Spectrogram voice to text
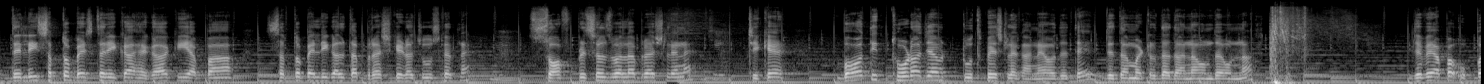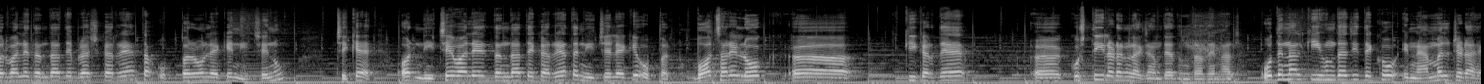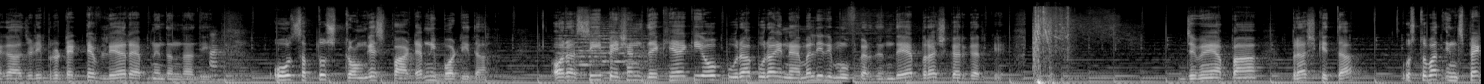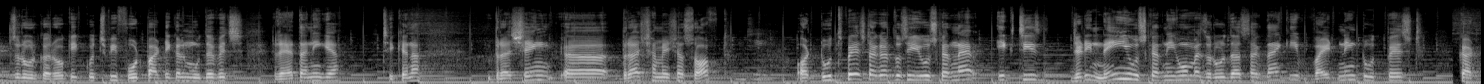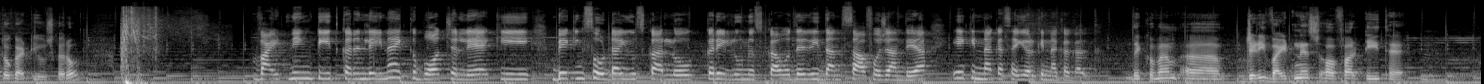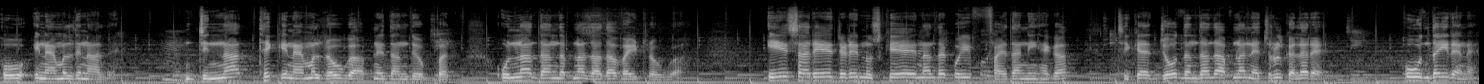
ਦੇ ਲਈ ਸਭ ਤੋਂ ਬੈਸਟ ਤਰੀਕਾ ਹੈਗਾ ਕਿ ਆਪਾਂ ਸਭ ਤੋਂ ਪਹਿਲੀ ਗੱਲ ਤਾਂ ਬ੍ਰਸ਼ ਕਿਹੜਾ ਚੂਜ਼ ਕਰਨਾ ਹੈ? ਸੌਫਟ ਬ੍ਰਿਸਲਸ ਵਾਲਾ ਬ੍ਰਸ਼ ਲੈਣਾ ਹੈ। ਜੀ। ਠੀਕ ਹੈ? ਬਹੁਤ ਹੀ ਥੋੜਾ ਜਿਹਾ ਟੂਥਪੇਸਟ ਲਗਾਉਣਾ ਹੈ ਉਹਦੇ ਤੇ ਜਿੱਦਾਂ ਮਟਰ ਦਾ ਦਾਣਾ ਹੁੰਦਾ ਉਹਨਾਂ ਜਿਵੇਂ ਆਪਾਂ ਉੱਪਰ ਵਾਲੇ ਦੰਦਾਂ ਤੇ ਬ੍ਰਸ਼ ਕਰ ਰਹੇ ਹਾਂ ਤਾਂ ਉੱਪਰੋਂ ਲੈ ਕੇ ਨੀਚੇ ਨੂੰ ਠੀਕ ਹੈ? ਔਰ ਨੀਚੇ ਵਾਲੇ ਦੰਦਾਂ ਤੇ ਕਰ ਰਹੇ ਹਾਂ ਤਾਂ ਨੀਚੇ ਲੈ ਕੇ ਉੱਪਰ ਨੂੰ। ਬਹੁਤ ਸਾਰੇ ਲੋਕ ਕੀ ਕਰਦੇ ਆ ਅ, ਕੁਸ਼ਤੀ ਲੜਨ ਲੱਗ ਜਾਂਦੇ ਆ ਦੰਦਾਂ ਦੇ ਨਾਲ। ਉਹਦੇ ਨਾਲ ਕੀ ਹੁੰਦਾ ਜੀ ਦੇਖੋ ਇਨੈਮਲ ਜਿਹੜਾ ਹੈਗਾ ਜਿਹੜੀ ਪ੍ਰੋਟੈਕਟਿਵ ਲੇਅਰ ਹੈ ਆਪਣੇ ਦੰਦਾਂ ਦੀ ਉਹ ਸਭ ਤੋਂ ਸਟਰੋਂਗੇਸਟ ਪਾਰਟ ਹੈ ਆਪਣੀ ਬਾਡੀ ਦਾ। ਔਰ ਅਸੀਂ ਪੇਸ਼ੈਂਟ ਦੇਖਿਆ ਕਿ ਉਹ ਪੂਰਾ ਪੂਰਾ ਇਨੈਮਲ ਹੀ ਰਿਮੂਵ ਕਰ ਦਿੰਦੇ ਆ ਬ੍ਰਸ਼ ਕਰ ਕਰਕੇ। ਜਿਵੇਂ ਆਪਾਂ ਬ੍ਰਸ਼ ਕੀਤਾ ਉਸ ਤੋਂ ਬਾਅਦ ਇਨਸਪੈਕਟ ਜ਼ਰੂਰ ਕਰੋ ਕਿ ਕੁਝ ਵੀ ਫੂਡ ਪਾਰਟੀਕਲ ਮੂੰਹ ਦੇ ਵਿੱਚ ਰਹਿ ਤਾਂ ਨਹੀਂ ਗਿਆ ਠੀਕ ਹੈ ਨਾ? ਬ੍ਰਸ਼ਿੰਗ ਬ੍ਰਸ਼ ਹਮੇਸ਼ਾ ਸੌਫਟ ਜੀ। ਔਰ ਟੂਥਪੇਸਟ ਅਗਰ ਤੁਸੀਂ ਯੂਜ਼ ਕਰਨਾ ਹੈ ਇੱਕ ਚੀਜ਼ ਜਿਹੜੀ ਨਹੀਂ ਯੂਜ਼ ਕਰਨੀ ਉਹ ਮੈਂ ਜ਼ਰੂਰ ਦੱਸ ਸਕਦਾ ਹਾਂ ਕਿ ਵਾਈਟਨਿੰਗ ਟੂਥਪੇਸਟ ਘੱਟ ਤੋਂ ਘੱਟ ਯੂਜ਼ ਕਰੋ। ਵਾਈਟਨਿੰਗ ਟੀਥ ਕਰਨ ਲਈ ਨਾ ਇੱਕ ਬਹੁਤ ਚੱਲਿਆ ਹੈ ਕਿ ਬੇਕਿੰਗ ਸੋਡਾ ਯੂਜ਼ ਕਰ ਲਓ ਘਰੇਲੂ ਨੁਸਖਾ ਉਹਦੇ ਲਈ ਦੰਦ ਸਾਫ਼ ਹੋ ਜਾਂਦੇ ਆ। ਇਹ ਕਿੰਨਾ ਕੁ ਸਹੀ ਔਰ ਕਿੰਨਾ ਕੁ ਗਲਤ? ਦੇਖੋ ਮੈਮ ਜਿਹੜੀ ਵਾਈਟਨੈਸ ਆਫ ਆਰ ਟੀਥ ਹੈ ਉਹ ਇਨੈਮਲ ਦੇ ਨਾਲ ਹੈ। ਜਿੰਨਾ ਥਿਕ ਇਨੈਮਲ ਰਹੂਗਾ ਆਪਣੇ ਦੰਦ ਦੇ ਉੱਪਰ ਉਨਾ ਦੰਦ ਆਪਣਾ ਜ਼ਿਆਦਾ ਵਾਈਟ ਰਹੂਗਾ। ਇਹ ਸਾਰੇ ਜਿਹੜੇ ਨੁਸਖੇ ਹੈ ਇਹਨਾਂ ਦਾ ਕੋਈ ਫਾਇਦਾ ਨਹੀਂ ਹੈਗਾ। ਠੀਕ ਹੈ? ਜੋ ਦੰਦਾਂ ਦਾ ਆਪਣਾ ਨੈਚੁਰਲ ਕਲਰ ਹੈ ਜੀ। ਉਹ ਹੁੰਦਾ ਹੀ ਰਹਿਣਾ ਹੈ।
